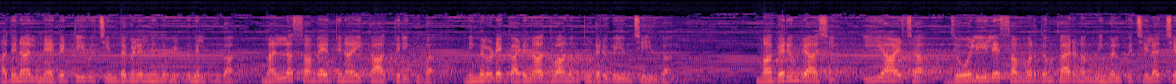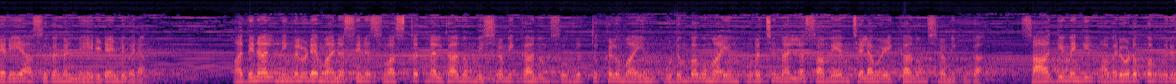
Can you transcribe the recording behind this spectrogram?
അതിനാൽ നെഗറ്റീവ് ചിന്തകളിൽ നിന്ന് വിട്ടുനിൽക്കുക. നല്ല സമയത്തിനായി കാത്തിരിക്കുക. നിങ്ങളുടെ കഠിനാധ്വാനം തുടരുകയും ചെയ്യുക. മകരം രാശി. ഈ ആഴ്ച ജോലിയിലെ സമ്മർദ്ദം കാരണം നിങ്ങൾക്ക് ചില ചെറിയ അസുഖങ്ങൾ നേരിടേണ്ടി വരാം. അതിനാൽ നിങ്ങളുടെ മനസ്സിന് സ്വസ്ഥത നൽകാനും വിശ്രമിക്കാനും സുഹൃത്തുക്കളുമായും കുടുംബവുമായും കുറച്ച് നല്ല സമയം ചെലവഴിക്കാനും ശ്രമിക്കുക. സാധ്യമെങ്കിൽ അവരോടൊപ്പം ഒരു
